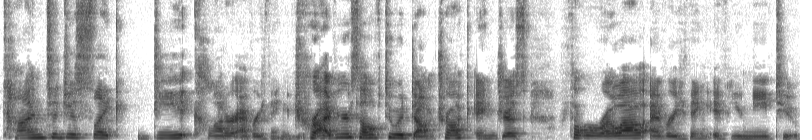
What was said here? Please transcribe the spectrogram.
time to just like declutter everything. Drive yourself to a dump truck and just throw out everything if you need to.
